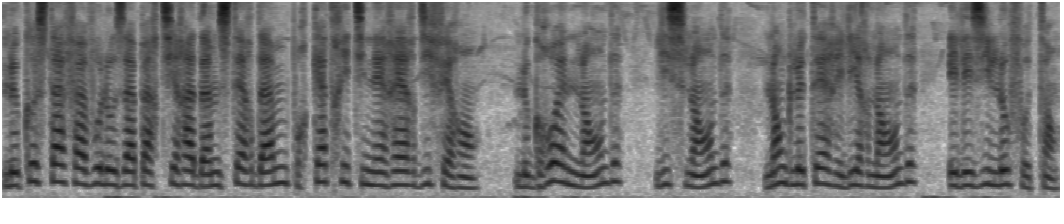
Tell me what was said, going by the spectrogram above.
Le Costa Favolosa partira d'Amsterdam pour quatre itinéraires différents le Groenland, l'Islande, l'Angleterre et l'Irlande, et les îles Lofoten.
